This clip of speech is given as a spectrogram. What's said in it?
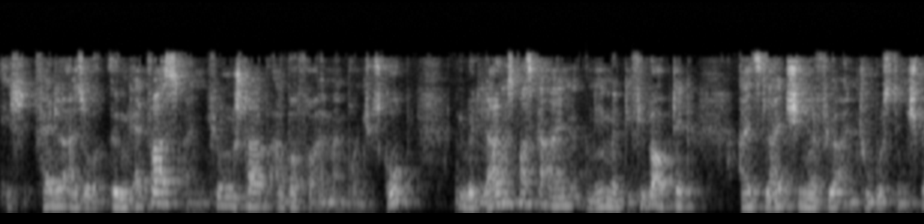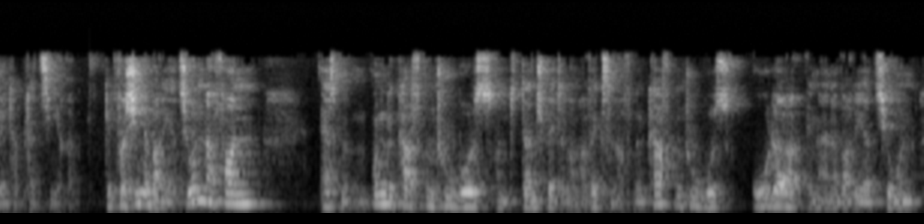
Ich fädel also irgendetwas, einen Führungsstab, aber vor allem ein Bronchoskop, über die Larynxmaske ein, nehme die Fieberoptik als Leitschiene für einen Tubus, den ich später platziere. Es gibt verschiedene Variationen davon. Erst mit einem ungekafften Tubus und dann später nochmal wechseln auf einen gekafften Tubus oder in einer Variation,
